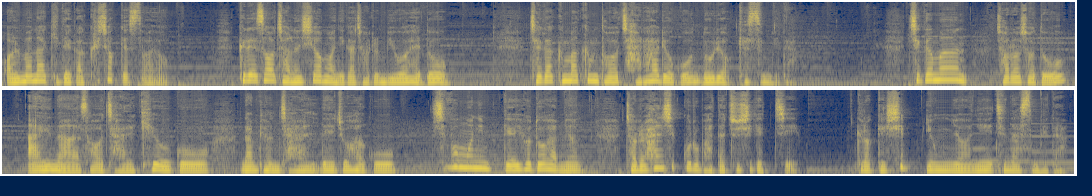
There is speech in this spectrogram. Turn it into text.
얼마나 기대가 크셨겠어요. 그래서 저는 시어머니가 저를 미워해도 제가 그만큼 더 잘하려고 노력했습니다. 지금은 저러셔도 아이 낳아서 잘 키우고 남편 잘 내조하고 시부모님께 효도하면 저를 한 식구로 받아주시겠지. 그렇게 16년이 지났습니다.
